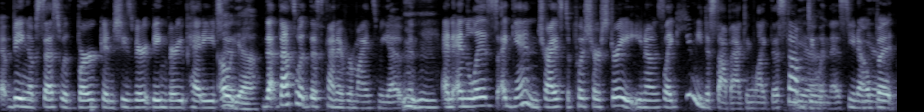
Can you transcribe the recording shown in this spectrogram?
uh, being obsessed with Burke and she's very being very petty. To, oh yeah. that that's what this kind of reminds me of. And, Mhm. and and Liz again tries to push her straight. You know, it's like you need to stop acting like this. Stop Yeah. doing this. You know, Yeah. but.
